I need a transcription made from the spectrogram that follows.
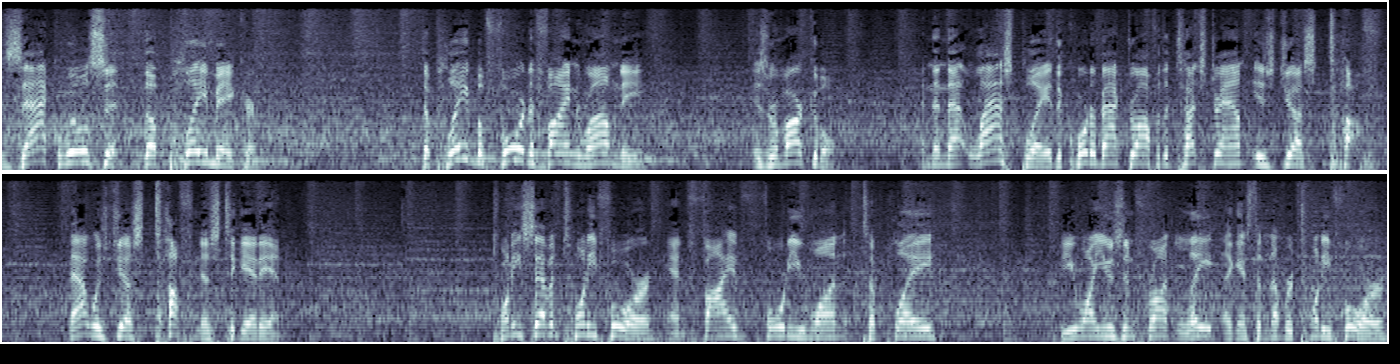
Zach Wilson, the playmaker. The play before to find Romney is remarkable. And then that last play, the quarterback draw for the touchdown, is just tough. That was just toughness to get in. 27 24 and 5.41 to play. BYU's in front late against the number 24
